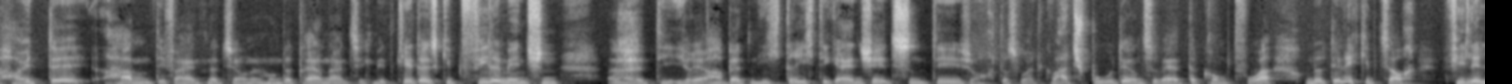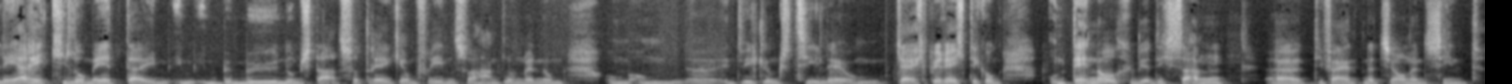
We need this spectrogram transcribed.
Heute haben die Vereinten Nationen 193 Mitglieder. Es gibt viele Menschen, äh, die ihre Arbeit nicht richtig einschätzen, die auch das Wort Quatschbude und so weiter kommt vor. Und natürlich gibt es auch viele leere Kilometer im, im, im, Bemühen um Staatsverträge, um Friedensverhandlungen, um, um, um äh, Entwicklungsziele, um Gleichberechtigung. Und dennoch würde ich sagen, äh, die Vereinten Nationen sind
